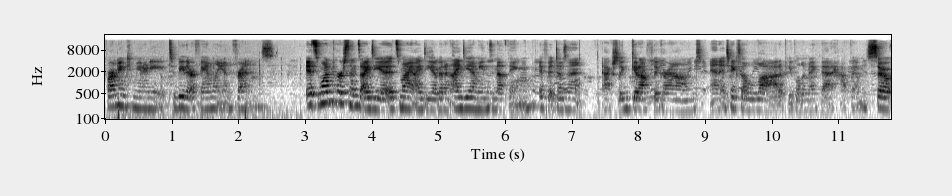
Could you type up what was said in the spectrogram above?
farming community to be their family and friends. It's one person's idea, it's my idea, but an idea means nothing if it doesn't actually get off the ground and it takes a lot of people to make that happen. So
